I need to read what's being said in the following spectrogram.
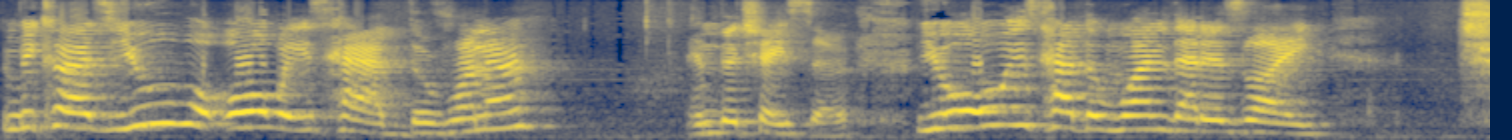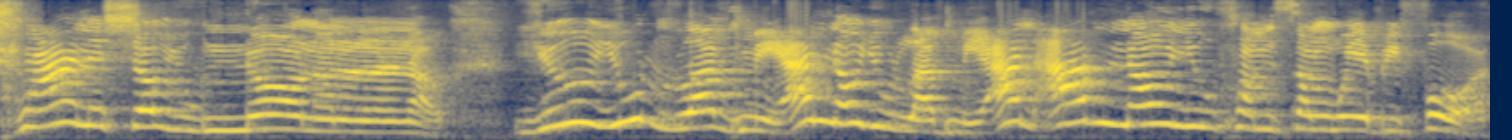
Because you will always have the runner and the chaser. You always have the one that is like trying to show you no no no no no. You you love me. I know you love me. I, i've known you from somewhere before.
